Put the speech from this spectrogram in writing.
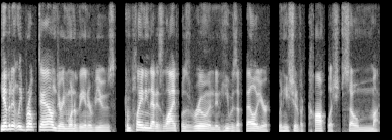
He evidently broke down during one of the interviews, complaining that his life was ruined and he was a failure when he should have accomplished so much.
